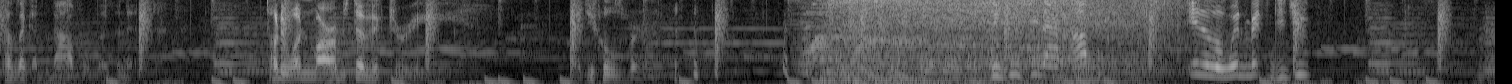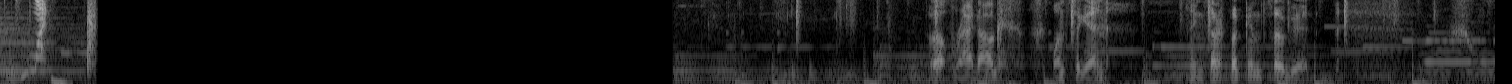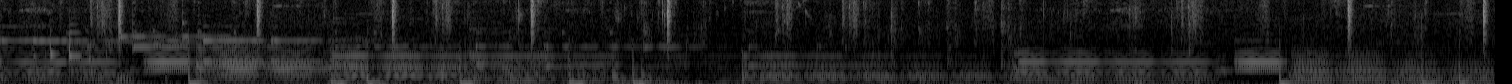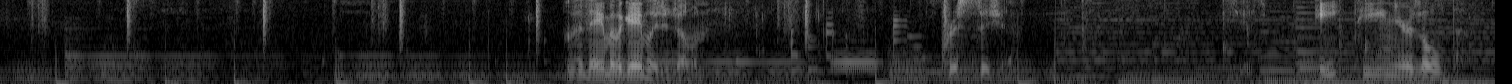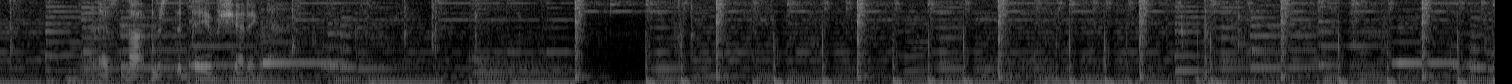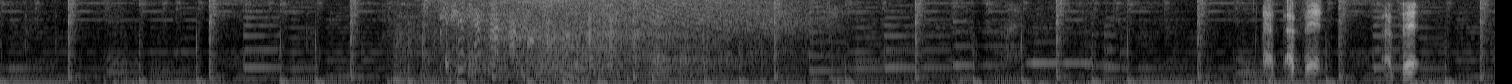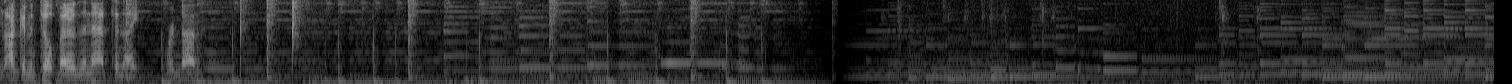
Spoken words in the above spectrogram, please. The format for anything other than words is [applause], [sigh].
Sounds like a novel, doesn't it? 21 Marbs to Victory by Jules Verne. [laughs] Did you see that hop into the windmill? Did you? What? Well, Rye Dog, [laughs] once again, things aren't looking so good. The name of the game, ladies and gentlemen. Precision. She is 18 years old and has not missed a day of shedding. That's it. That's it. Not gonna tilt better than that tonight. We're done.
